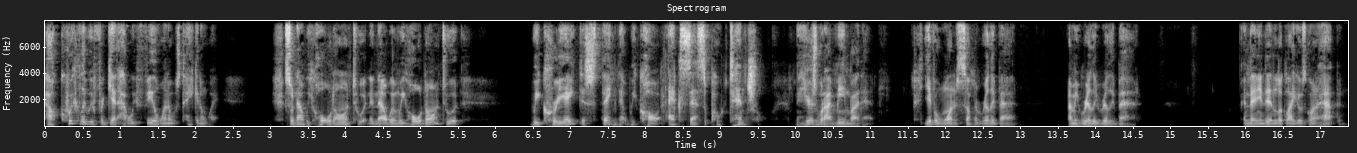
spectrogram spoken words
How quickly we forget how we feel when it was taken away. So now we hold on to it. And now when we hold on to it, we create this thing that we call excess potential. And here's what I mean by that. You ever wanted something really bad? I mean, really, really bad and then it didn't look like it was going to happen.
